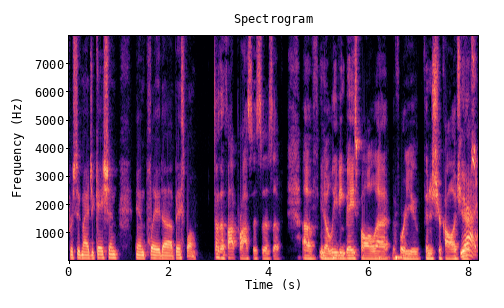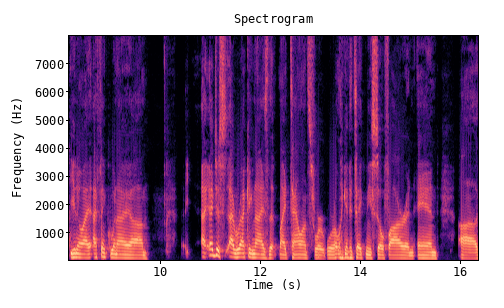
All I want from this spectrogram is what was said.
pursued my education and played uh, baseball. So the thought processes of of you know leaving baseball uh, before you finish your college years. Yeah, you know, I, I think when I um, I, I just I recognize that my talents were were only going to take me so far, and and uh,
